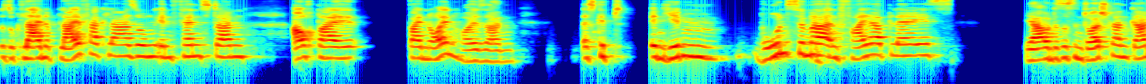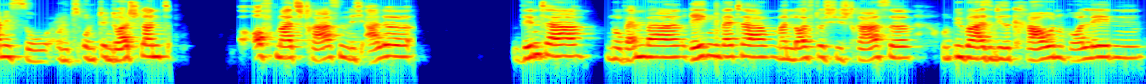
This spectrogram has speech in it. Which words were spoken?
so kleine Bleiverglasungen in Fenstern, auch bei, bei neuen Häusern. Es gibt in jedem Wohnzimmer ein Fireplace. Ja, und das ist in Deutschland gar nicht so. Und, und in Deutschland oftmals Straßen, nicht alle. Winter, November, Regenwetter, man läuft durch die Straße und überall sind diese grauen Rollläden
